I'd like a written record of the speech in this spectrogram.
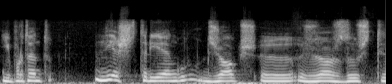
E, portanto, Neste triângulo de jogos, uh, Jorge Jesus, te,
